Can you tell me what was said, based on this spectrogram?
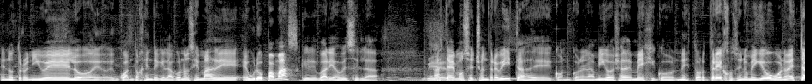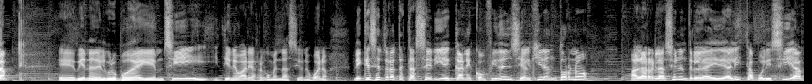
en otro nivel o eh, en cuanto a gente que la conoce más de Europa Más, que varias veces la... Hasta hemos hecho entrevistas con, con el amigo allá de México, Néstor Trejo, si no me equivoco. Bueno, esta eh, viene del grupo de AMC y, tiene varias recomendaciones. Bueno, ¿de qué se trata esta serie Canes Confidencial? Gira en torno a la relación entre la idealista policía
